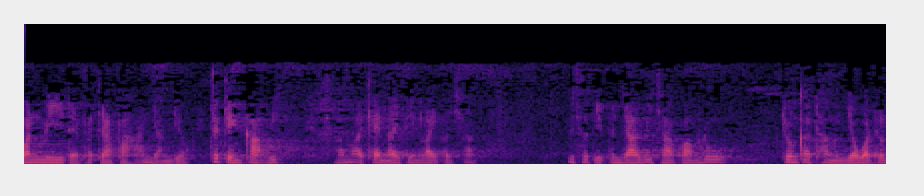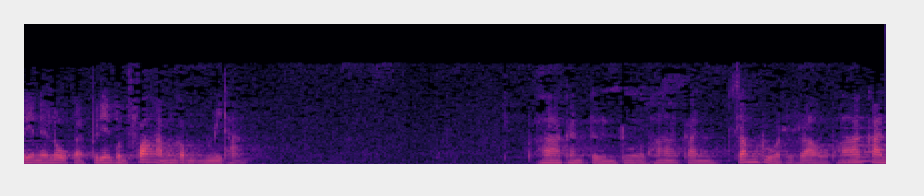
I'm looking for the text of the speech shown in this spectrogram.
มันมีแต่พระจาประหารอย่างเดียว จะเก่งกล้าวิสามารถแค่ไหนเพียงไรก็ช่างวิสติปัญญาวิชาความรู้จนกระทั่งเยาวัดเรียนในโลกไปเรียนบนฟ้ามันก็มีทาง พากันตื่นตัวพากันสำรวจเรา พากัน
